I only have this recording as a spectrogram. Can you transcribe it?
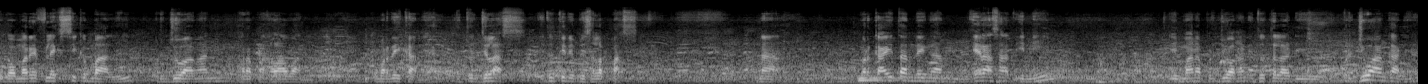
coba merefleksi kembali perjuangan para pahlawan kemerdekaan ya. Itu jelas itu tidak bisa lepas. Nah berkaitan dengan era saat ini di mana perjuangan itu telah diperjuangkan ya,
